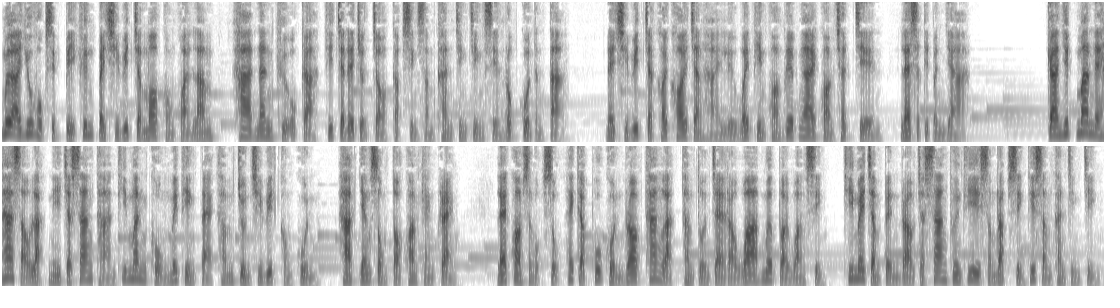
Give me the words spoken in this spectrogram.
เมื่ออายุ 60 ปีขึ้นไปชีวิตจะมอบของขวัญล้ำค่านั่นคือโอกาสที่จะได้จดจ่อกับสิ่งสำคัญจริง ๆ เสียงรบกวนต่างๆ ในชีวิตจะค่อยๆ จางหายหรือไว้เพียงความเรียบง่ายความชัดเจน และสติปัญญา การยึดมั่นในห้าเสาหลักนี้จะสร้างฐานที่มั่นคงไม่เพียงแต่ค้ำจุนชีวิตของคุณ หากยังส่งต่อความแข็งแกร่ง และความสงบสุขให้กับผู้คนรอบข้างหลักทำตัวใจเราว่าเมื่อปล่อยวางสิ่ง ที่ไม่จำเป็นเราจะสร้างพื้นที่สำหรับสิ่งที่สำคัญจริง ๆ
